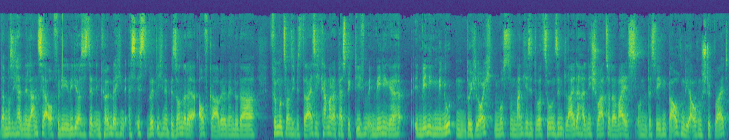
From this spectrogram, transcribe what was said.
da muss ich halt eine Lanze auch für die Videoassistenten in Köln brechen. Es ist wirklich eine besondere Aufgabe, wenn du da 25 bis 30 Kameraperspektiven in, weniger, in wenigen Minuten durchleuchten musst. Und manche Situationen sind leider halt nicht schwarz oder weiß. Und deswegen brauchen die auch ein Stück weit.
